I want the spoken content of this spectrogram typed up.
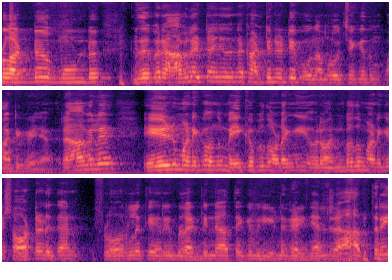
ബ്ലഡ് മൂണ്ട് ഇതിപ്പോ രാവിലെ ഇട്ട് കഴിഞ്ഞാൽ ഇതിന്റെ കണ്ടിന്യൂറ്റി പോകും. നമ്മൾ ഉച്ചയ്ക്ക് ഇത് മാറ്റി കഴിഞ്ഞാൽ രാവിലെ ഏഴ് മണിക്ക് ഒന്ന് മേക്കപ്പ് തുടങ്ങി ഒരു ഒൻപത് മണിക്ക് ഷോട്ട് എടുക്കാൻ ഫ്ലോറിൽ കയറി ബ്ലഡിന്റെ അകത്തേക്ക് വീണ് കഴിഞ്ഞാൽ രാത്രി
